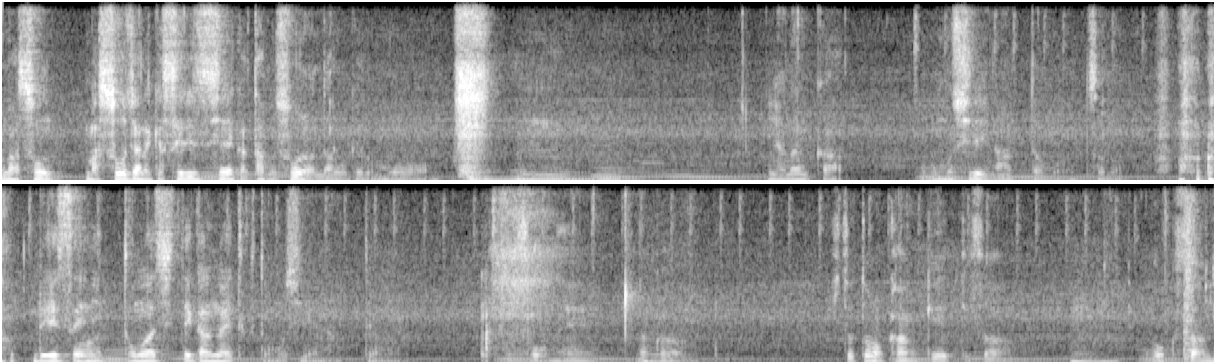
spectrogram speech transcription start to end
まあそうまあ、そうじゃなきゃ成立しないから多分そうなんだろうけども、うんうんうん、いやなんか面白いなって思う。その 冷静に友達って考えていくと面白いなって思そうね。なんか人との関係ってさう、奥さんも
